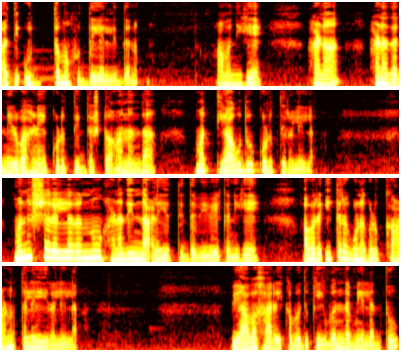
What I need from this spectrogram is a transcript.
ಅತಿ ಉತ್ತಮ ಹುದ್ದೆಯಲ್ಲಿದ್ದನು. ಅವನಿಗೆ ಹಣ, ಹಣದ ನಿರ್ವಹಣೆ ಕೊಡುತ್ತಿದ್ದಷ್ಟು ಆನಂದ ಮತ್ಯಾವುದೂ ಕೊಡುತ್ತಿರಲಿಲ್ಲ. ಮನುಷ್ಯರೆಲ್ಲರನ್ನೂ ಹಣದಿಂದ ಅಳೆಯುತ್ತಿದ್ದ ವಿವೇಕನಿಗೆ ಅವರ ಇತರ ಗುಣಗಳು ಕಾಣುತ್ತಲೇ ಇರಲಿಲ್ಲ. ವ್ಯಾವಹಾರಿಕ ಬದುಕಿಗೆ ಬಂದ ಮೇಲಂತೂ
